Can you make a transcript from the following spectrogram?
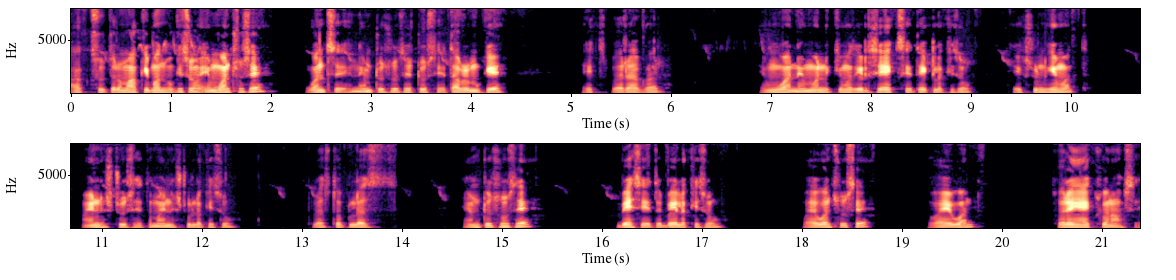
આ સૂત્રમાં કિંમત મૂકીશું. એમ વન શું છે? વન છે અને એમ ટુ શું છે ટુ છે તો આપણે મૂકીએ એક્સ બરાબર એમ વન એમ વનની કિંમત કેટલી છે એક છે તો એક લખીશું એક્સ ટુની કિંમત માઇનસ ટુ છે તો માઇનસ ટુ લખીશું પ્લસ તો પ્લસ એમ ટુ શું છે બે છે તો બે લખીશું વાય વન શું છે વાય વન સોરી અહીંયા એક્સ વન આવશે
